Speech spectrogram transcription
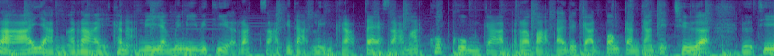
ษาอย่างไร ขณะนี้ยังไม่มีวิธีรักษาฝีดาดลิงครับ แต่สามารถควบคุมการระบาดได้ด้วยการป้องกันการติดเชื้อ หรือที่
